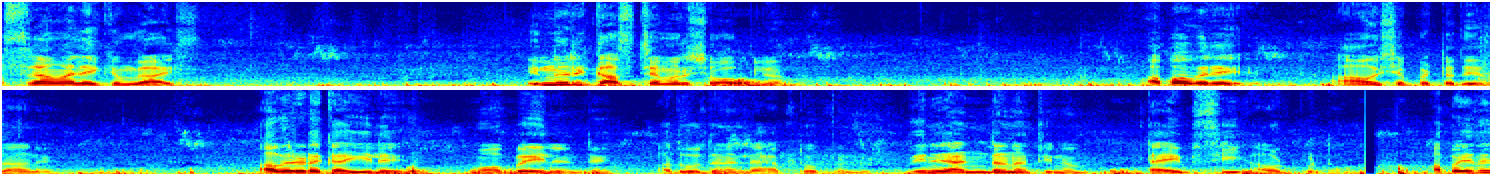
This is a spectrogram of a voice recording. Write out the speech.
അസ്സാം വലൈക്കും ഗായ്സ്. ഇന്നൊരു കസ്റ്റമർ ഷോപ്പിൽ വന്നു. അപ്പോൾ അവർ ആവശ്യപ്പെട്ടത് ഇതാണ്. അവരുടെ കയ്യിൽ മൊബൈലുണ്ട് അതുപോലെ തന്നെ ലാപ്ടോപ്പ് ഉണ്ട്. ഇതിന് രണ്ടെണ്ണത്തിനും ടൈപ്പ് സി ഔട്ട്പുട്ടാണ് അപ്പോൾ ഇത്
